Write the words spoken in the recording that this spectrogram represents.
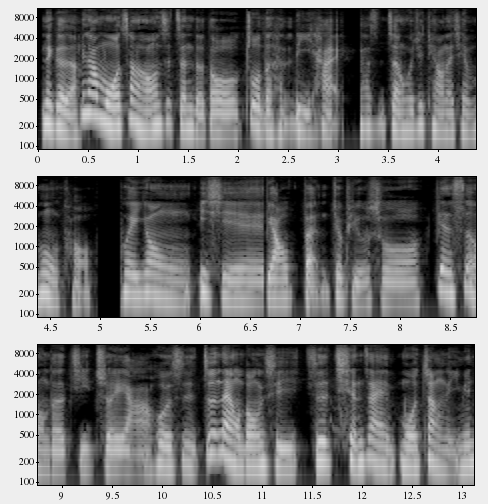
那个人，因为他魔杖好像是真的都做的很厉害，他是真会去挑那些木头，会用一些标本，就比如说变色龙的脊椎啊，或者是就是那种东西，就是嵌在魔杖里面，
